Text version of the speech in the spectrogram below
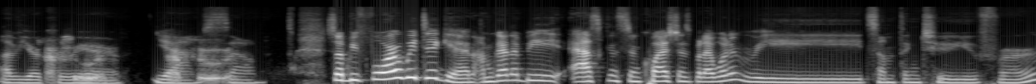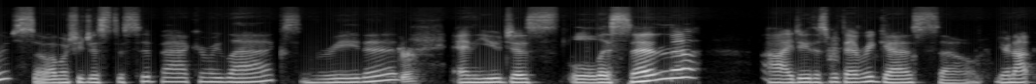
of your Absolutely. career. Yeah. Absolutely. So. So before we dig in, I'm going to be asking some questions, but I want to read something to you first. So I want you just to sit back and relax and read it, okay. and you just listen. I do this with every guest, so you're not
